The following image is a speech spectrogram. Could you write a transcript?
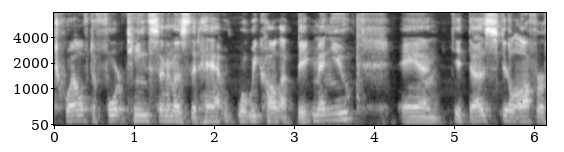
12 to 14 cinemas that have what we call a big menu, and it does still offer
